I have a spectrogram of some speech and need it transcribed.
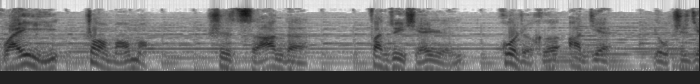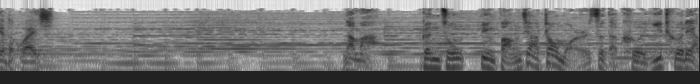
怀疑赵某某是此案的犯罪嫌疑人，或者和案件有直接的关系。那么，跟踪并绑架赵某儿子的可疑车辆，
